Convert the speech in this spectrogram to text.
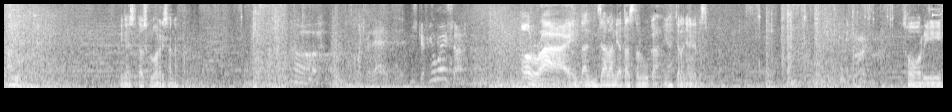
Aduh. Ya guys, kita harus keluar dari sana. Alright, dan jalan di atas terbuka ya, jalan yang di atas terbuka. Sorry,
